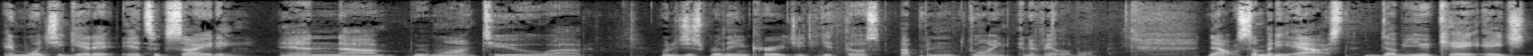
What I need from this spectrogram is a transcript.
and once you get it, it's exciting, and uh, we want to uh, want to just really encourage you to get those up and going and available. Now, somebody asked WKHKJ.com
